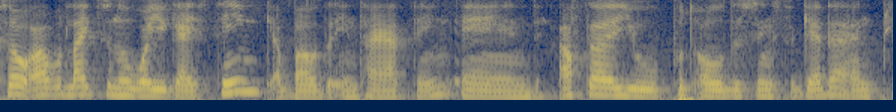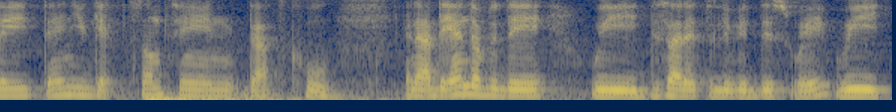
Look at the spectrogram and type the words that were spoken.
So I would like to know what you guys think about the entire thing. And after you put all these things together and play then you get something that's cool. And at the end of the day we decided to leave it this way. We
